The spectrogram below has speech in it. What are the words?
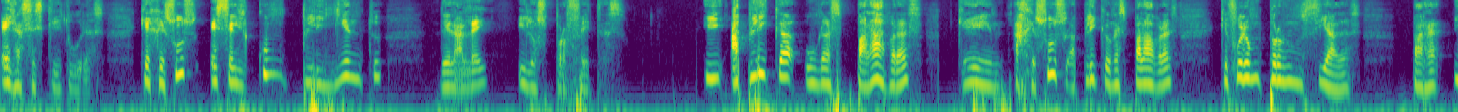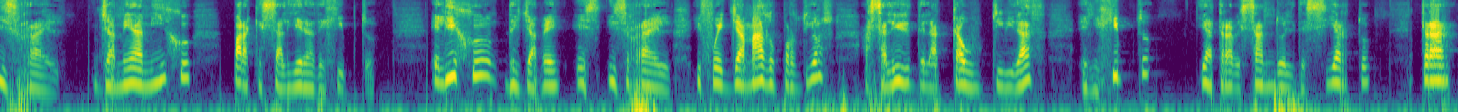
en las escrituras, que Jesús es el cumplimiento de la ley y los profetas. Y aplica unas palabras que a Jesús aplica unas palabras que fueron pronunciadas para Israel. Llamé a mi hijo para que saliera de Egipto. El hijo de Yahvé es Israel y fue llamado por Dios a salir de la cautividad en Egipto y atravesando el desierto, entrar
